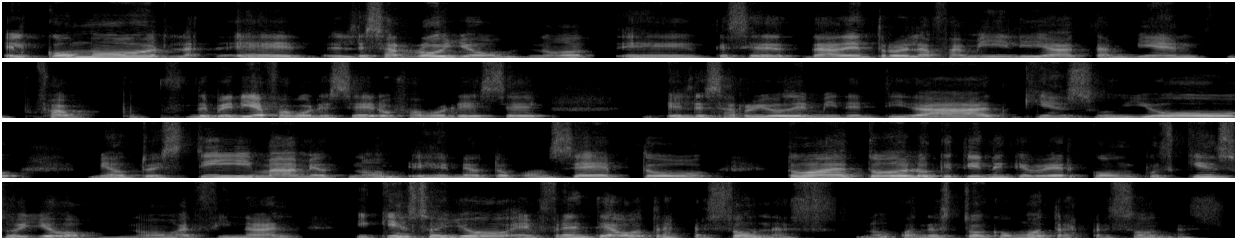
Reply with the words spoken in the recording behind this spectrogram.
el cómo eh, el desarrollo ¿no? Eh, que se da dentro de la familia también debería favorecer o favorece el desarrollo de mi identidad, quién soy yo, mi autoestima, mi, ¿no? Eh, mi autoconcepto, todo, todo lo que tiene que ver con, pues, quién soy yo, ¿no? Al final, y quién soy yo en frente a otras personas, ¿no? Cuando estoy con otras personas.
